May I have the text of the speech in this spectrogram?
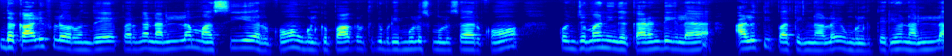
இந்த காலிஃப்ளவர் வந்து பாருங்கள் நல்லா மசியாக இருக்கும். உங்களுக்கு பார்க்குறதுக்கு இப்படி முழுசு முழுசாக இருக்கும். கொஞ்சமாக நீங்கள் கரண்டியில் அழுத்தி பார்த்தீங்கனாலே உங்களுக்கு தெரியும் நல்லா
